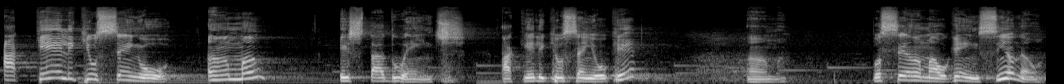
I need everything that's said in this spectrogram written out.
aquele que o Senhor ama está doente. Aquele que o Senhor que ama. Você ama alguém? Sim ou não?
